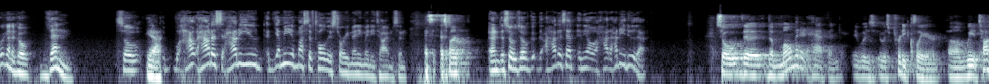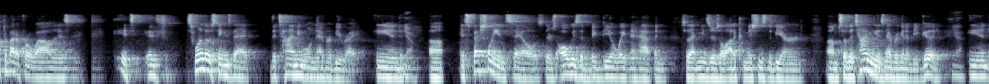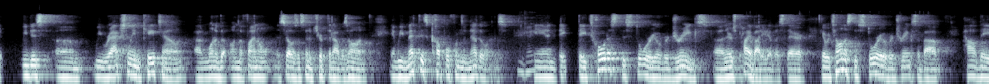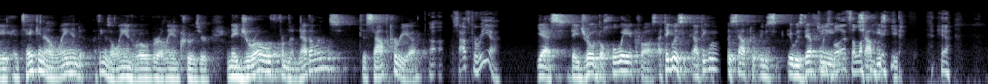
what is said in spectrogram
"We're going to go then." So Yeah. how how does how do you? I mean, you must have told this story many many times, and That's, that's fine. and so so how does that? And, You know, how how do you do that? So the the moment it happened, it was it was pretty clear. Um, we had talked about it for a while, and it's it's it's it's one of those things that the timing will never be right, and Yeah. uh, especially in sales, there's always a big deal waiting to happen. So that means there's a lot of commissions to be earned. Um, so the timing is never going to be good. Yeah. And we just um, we were actually in Cape Town on one of the on the final sales incentive trip that I was on, and we met this couple from the Netherlands, Okay. and they, they told us the story over drinks. Uh, there's probably about eight of us there. They were telling us the story over drinks about how they had taken a land I think it was a Land Rover, a Land Cruiser, and they drove from the Netherlands to South Korea. Uh, South Korea. Yes, they drove the whole way across. I think it was I think it was South Korea. It was it was definitely Jeez, well, that's a long Southeast. Yeah.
